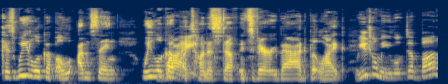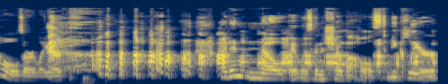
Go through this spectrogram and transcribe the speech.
Because we look up, a, I'm saying we look up a ton of stuff. It's very bad, but like Well, you told me you looked up buttholes earlier. I didn't know it was going to show buttholes, to be clear.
